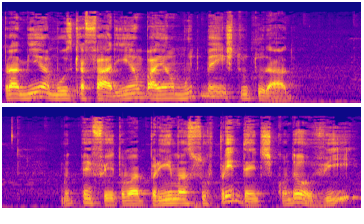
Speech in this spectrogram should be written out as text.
Para mim, a música Farinha é um baião muito bem estruturado. Muito bem feito, uma prima surpreendente. Quando eu ouvi,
